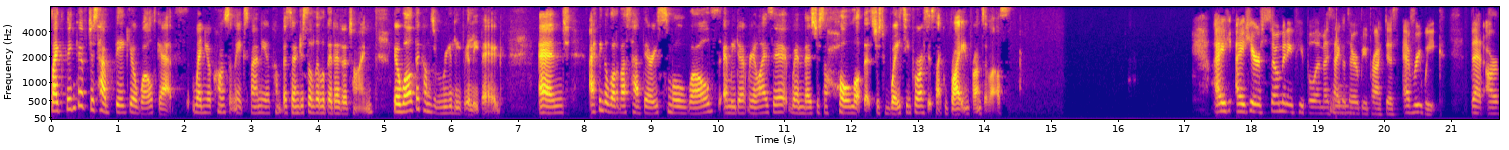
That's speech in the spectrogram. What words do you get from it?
Like think of just how big your world gets when you're constantly expanding your comfort zone just a little bit at a time. Your world becomes really, really big. And I think a lot of us have very small worlds and we don't realize it when there's just a whole lot that's just waiting for us. It's like right in front of us. I, I hear so many people in my mm. psychotherapy mm. practice every week that are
